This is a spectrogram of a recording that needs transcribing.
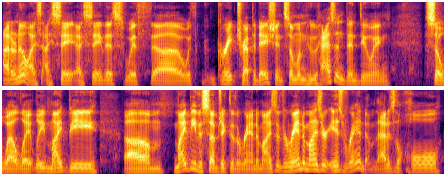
I don't know. I, I say I say this with uh, with great trepidation. Someone who hasn't been doing so well lately might be um, might be the subject of the randomizer. The randomizer is random. That is the whole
